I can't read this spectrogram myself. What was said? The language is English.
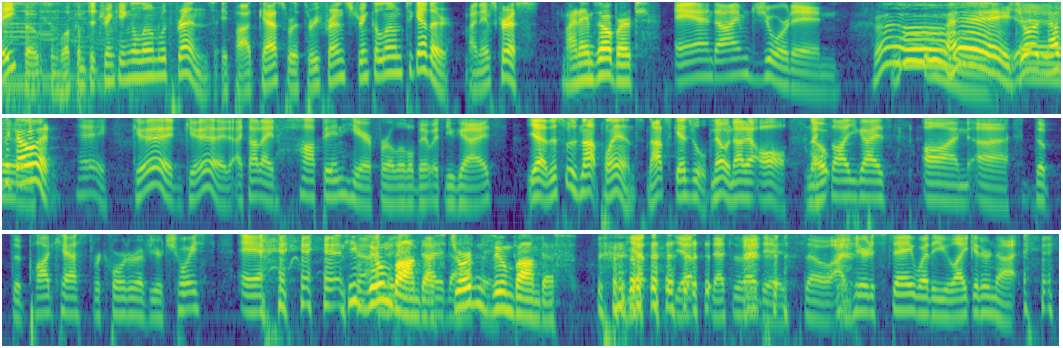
Hey, folks, and welcome to Drinking Alone with Friends, a podcast where three friends drink alone together. My name's Chris. My name's Obert. And I'm Jordan. Oh, hey, Jordan, how's it going? Hey, good, good. I thought I'd hop in here for a little bit with you guys. Yeah, this was not planned, not scheduled. No, not at all. I saw you guys on uh, the the podcast recorder of your choice, and He Zoom bombed us. Jordan. Zoom bombed us. Yep, yep, that's what I did. So I'm here to stay, whether you like it or not.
